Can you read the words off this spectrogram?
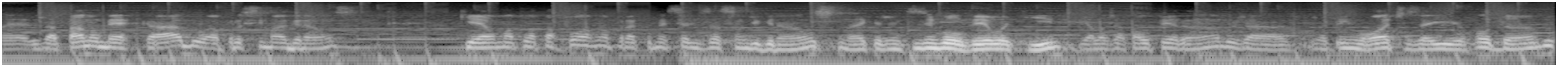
né, já está no mercado, Aproxima Grãos, que é uma plataforma para comercialização de grãos, né, que a gente desenvolveu aqui. E ela já está operando, já, já tem lotes aí rodando.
